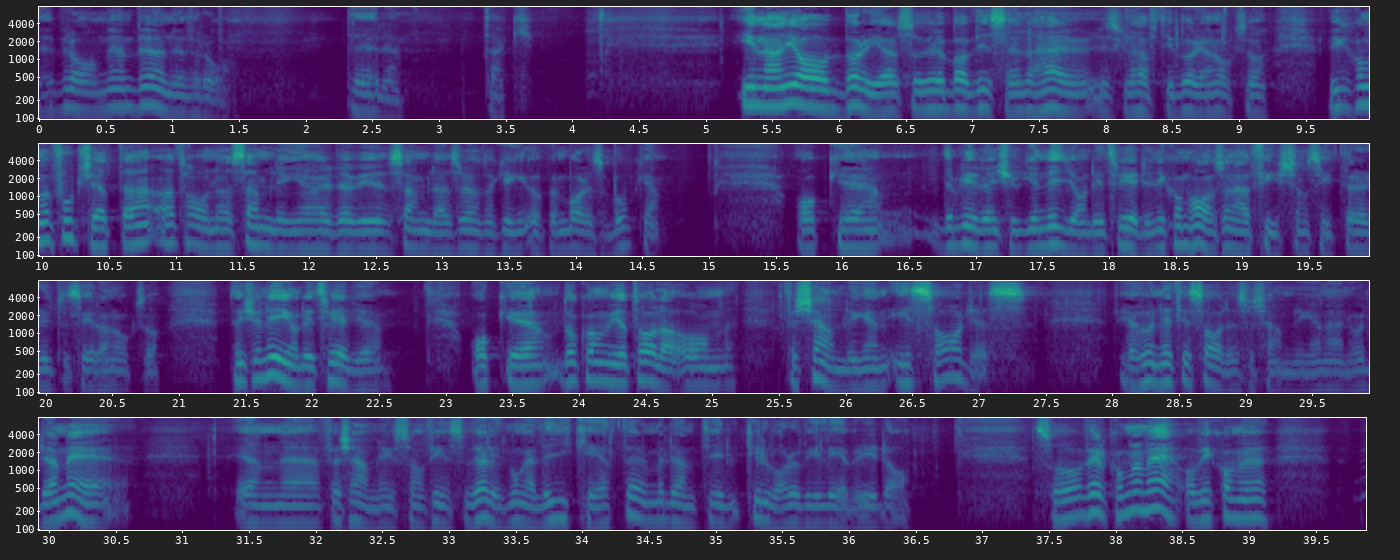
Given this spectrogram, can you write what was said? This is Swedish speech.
Det är bra med en bönevrå. Det är det. Tack. Innan jag börjar så vill jag bara visa det här, vi skulle haft i början också. Vi kommer fortsätta att ha några samlingar där vi samlas runt omkring Uppenbarelseboken. Och eh, det blir den 29 tredje. Ni kommer ha en sån här affisch som sitter där ute sedan också. Den 29 tredje. Och eh, då kommer vi att tala om församlingen i Sardes. Vi har hunnit till Sardesförsamlingen här nu. Den är en eh, församling som finns väldigt många likheter med den tillvaro vi lever i idag. Så välkomna med och vi kommer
